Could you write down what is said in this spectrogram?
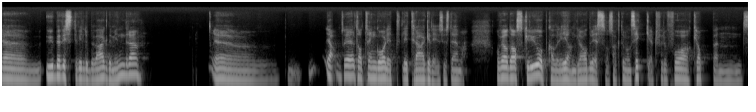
Uh, ubevisst vil du bevege det mindre. Uh, ja, så i det hele tatt ting går litt, litt tregere i systemet. Og ved å da skru opp kaloriene gradvis og sakte, men sikkert for å få kroppens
